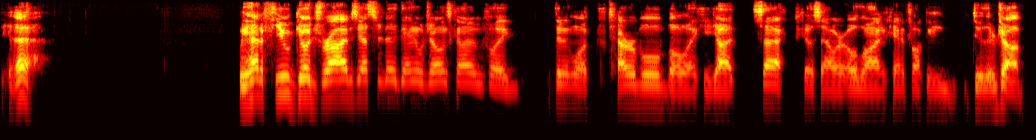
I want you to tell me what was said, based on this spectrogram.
yeah, we had a few good drives yesterday. Daniel Jones kind of like didn't look terrible, but like he got sacked because our O line can't fucking do their job.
